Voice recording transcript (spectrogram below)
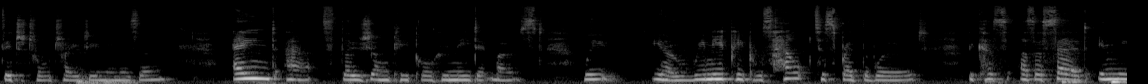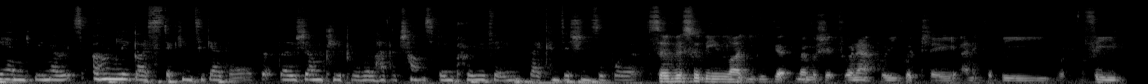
digital trade unionism aimed at those young people who need it most. We you know, we need people's help to spread the word because, as I said, in the end, we know it's only by sticking together that those young people will have a chance of improving their conditions of work. So this would be like you could get membership through an app really quickly, and it could be the fee,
